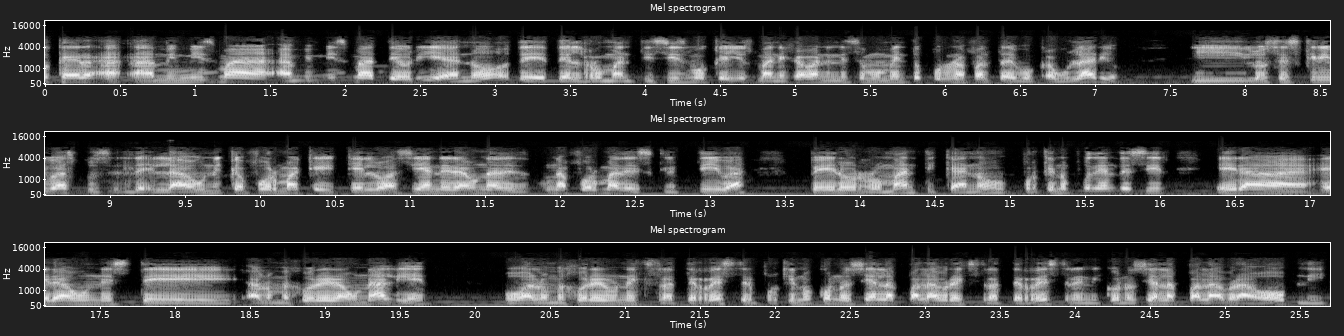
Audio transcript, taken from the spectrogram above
a caer a, mi misma, a mi misma teoría, ¿no? del romanticismo que ellos manejaban en ese momento por una falta de vocabulario. Y los escribas, pues la única forma que, que lo hacían era una, una forma descriptiva, pero romántica, ¿no? Porque no podían decir era, era un, este, a lo mejor era un alien o a lo mejor era un extraterrestre, porque no conocían la palabra extraterrestre ni conocían la palabra ovni.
